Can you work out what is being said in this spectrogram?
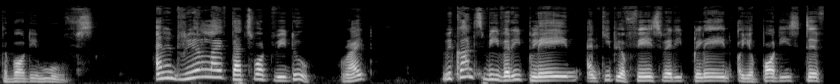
the body moves. And in real life, that's what we do, right? We can't be very plain and keep your face very plain or your body stiff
